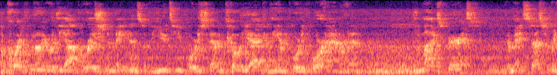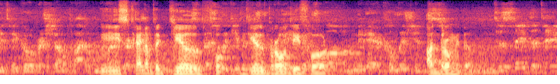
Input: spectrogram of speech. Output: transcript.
I'm quite familiar with the operation and maintenance of the UT-47 Kodiak and the M44 Hammerhead. In my experience, it made sense for me to take over as shuttle pilot. when we left He's Earth. kind of the Gil, for, Gil Brody for love of mid-air collisions. Andromeda. To save the day,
